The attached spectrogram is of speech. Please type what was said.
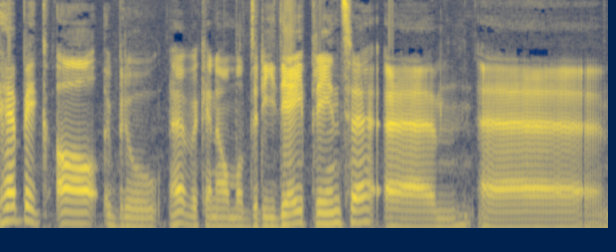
heb ik al, ik bedoel, hè, we kennen allemaal 3D-printen. ehm, ehm,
